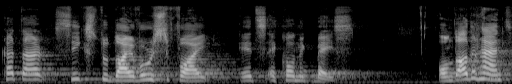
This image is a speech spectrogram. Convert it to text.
Qatar seeks to diversify its economic base. On the other hand,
